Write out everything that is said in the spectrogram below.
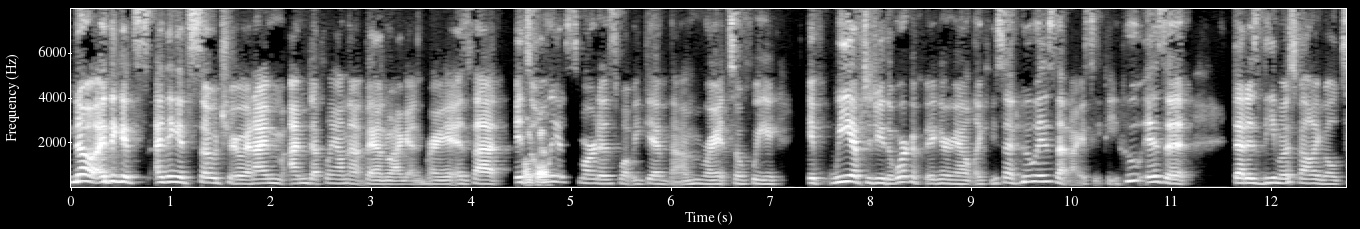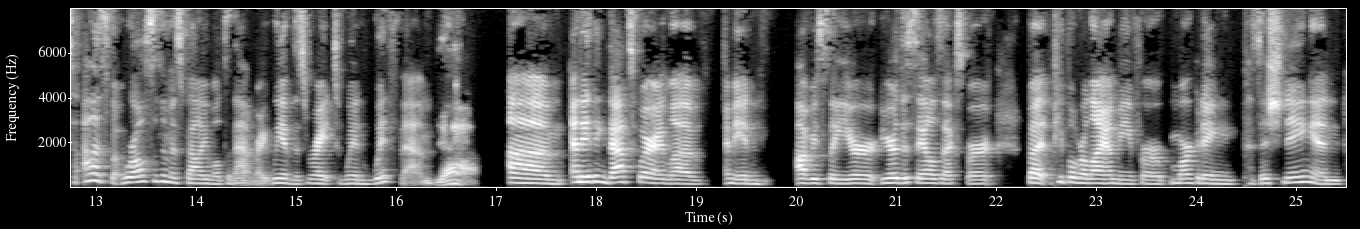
No, I think it's I think it's so true and I'm I'm definitely on that bandwagon, right? Is that it's okay. only as smart as what we give them, right? So if we if we have to do the work of figuring out like you said, who is that ICP? Who is it that is the most valuable to us, but we're also the most valuable to them, right? We have this right to win with them. Yeah. Um and I think that's where I love I mean, obviously you're you're the sales expert but people rely on me for marketing positioning and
